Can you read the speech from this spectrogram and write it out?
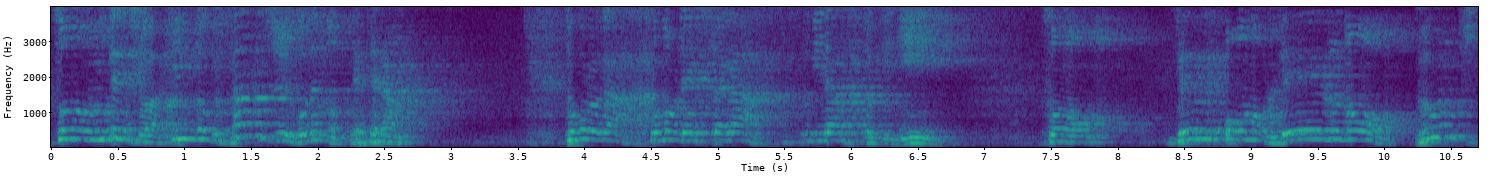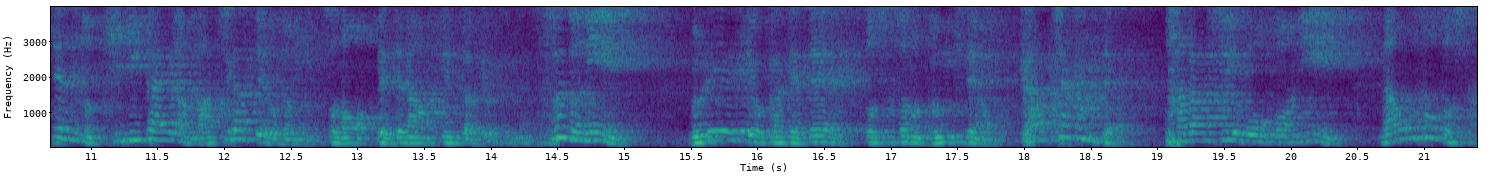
その運転手は勤続35年のベテラン。ところがその列車が進み出す時にその前方のレールの分岐点の切り替えが間違っていることにそのベテランは気づくわけですよね。すぐにブレーキをかけてそしてその分岐点をガチャンって正しい方向に直そうとした。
